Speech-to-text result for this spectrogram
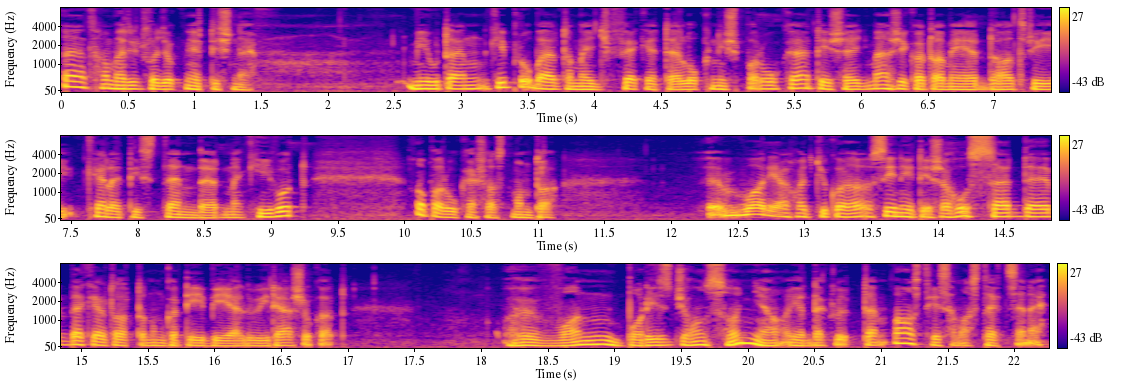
Hát, ha már itt vagyok, miért is ne? Miután kipróbáltam egy fekete loknis parókát és egy másikat, amelyet Daltri keleti standardnek hívott, a parókás azt mondta, variálhatjuk a színét és a hosszát, de be kell tartanunk a TB előírásokat. Van Boris Johnsonja? Érdeklődtem. Azt hiszem, azt tetszene.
